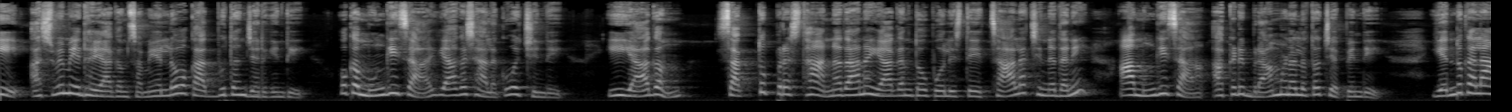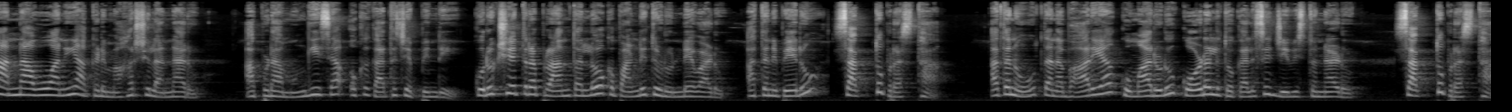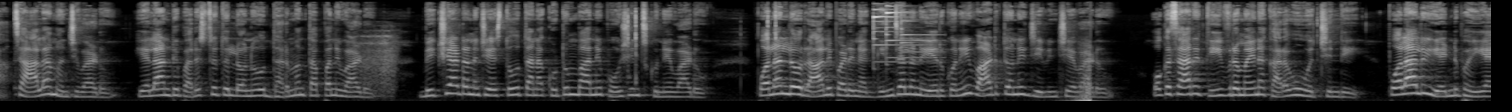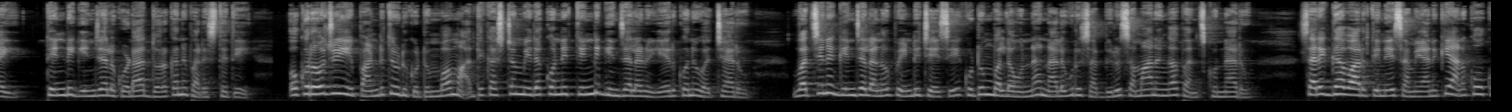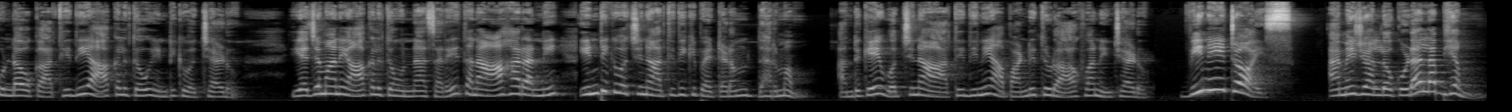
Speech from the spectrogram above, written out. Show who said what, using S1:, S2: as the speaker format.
S1: ఈ అశ్వమేధ యాగం సమయంలో ఒక అద్భుతం జరిగింది. ఒక ముంగీస యాగశాలకు వచ్చింది. ఈ యాగం సక్తుప్రస్థ అన్నదాన యాగంతో పోలిస్తే చాలా చిన్నదని ఆ ముంగీస అక్కడి బ్రాహ్మణులతో చెప్పింది. ఎందుకలా అన్నావు? అని అక్కడి మహర్షులు అన్నారు. అప్పుడు ఆ ముంగీస ఒక కథ చెప్పింది. కురుక్షేత్ర ప్రాంతంలో ఒక పండితుడు ఉండేవాడు. అతని పేరు సక్తుప్రస్థ. అతను తన భార్య కుమారుడు కోడలితో కలిసి జీవిస్తున్నాడు. సక్తు ప్రస్థ. చాలా మంచివాడు. ఎలాంటి పరిస్థితుల్లోనూ ధర్మం తప్పనివాడు భిక్షాటన చేస్తూ తన కుటుంబాన్ని పోషించుకునేవాడు. పొలంలో రాలిపడిన గింజలను ఏరుకొని వాటితోనే జీవించేవాడు. ఒకసారి తీవ్రమైన కరవు వచ్చింది. పొలాలు ఎండిపోయాయి. తిండి గింజలు కూడా దొరకని పరిస్థితి. ఒకరోజు ఈ పండితుడి కుటుంబం అతి కష్టం మీద కొన్ని తిండి గింజలను ఏరుకొని వచ్చారు. వచ్చిన గింజలను పిండి చేసి కుటుంబంలో ఉన్న నలుగురు సభ్యులు సమానంగా పంచుకున్నారు. సరిగ్గా వారు తినే సమయానికి అనుకోకుండా ఒక అతిథి ఆకలితో ఇంటికి వచ్చాడు. యజమాని ఆకలితో ఉన్నా సరే తన ఆహారాన్ని ఇంటికి వచ్చిన అతిథికి పెట్టడం ధర్మం. అందుకే వచ్చిన ఆ అతిథిని ఆ పండితుడు ఆహ్వానించాడు. వినీ టాయ్స్! అమెజాన్లో కూడా లభ్యం.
